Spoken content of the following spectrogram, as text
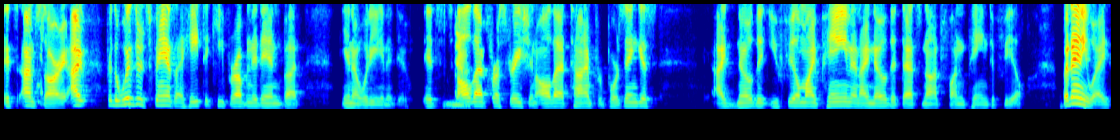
it's I'm sorry. I for the Wizards fans, I hate to keep rubbing it in, but you know, what are you going to do? It's yeah. all that frustration, all that time for Porzingis. I know that you feel my pain and I know that that's not fun pain to feel. But anyway,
